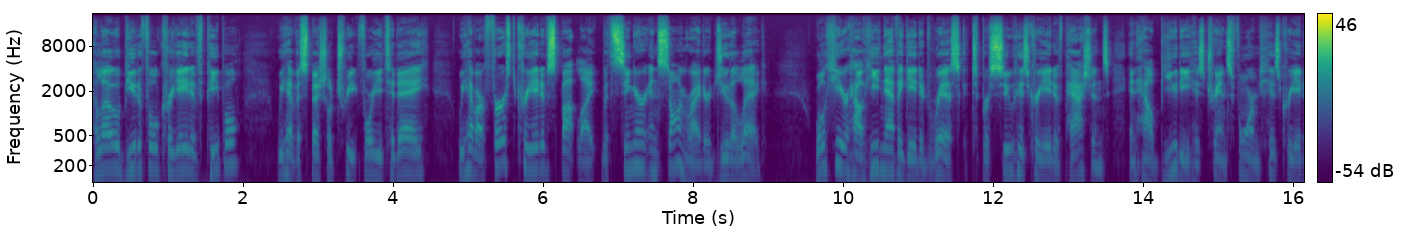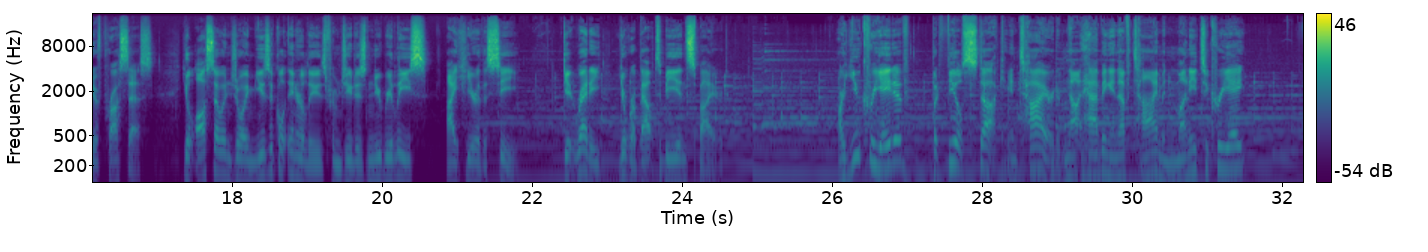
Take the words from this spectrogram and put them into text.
Hello, beautiful, creative people. We have a special treat for you today. We have our first creative spotlight with singer and songwriter Judah Legge. We'll hear how he navigated risk to pursue his creative passions and how beauty has transformed his creative process. You'll also enjoy musical interludes from Judah's new release, I Hear the Sea. Get ready, you're about to be inspired. Are you creative? But feel stuck and tired of not having enough time and money to create?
